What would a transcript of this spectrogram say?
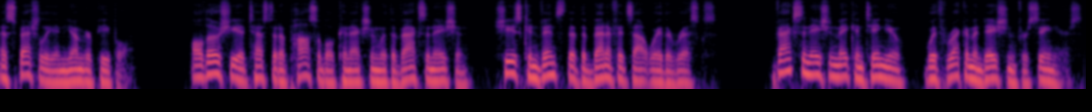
especially in younger people. Although she attested a possible connection with the vaccination, she is convinced that the benefits outweigh the risks. Vaccination may continue, with recommendation for seniors.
